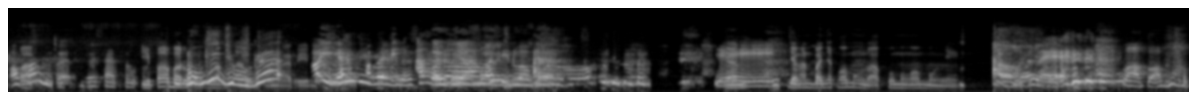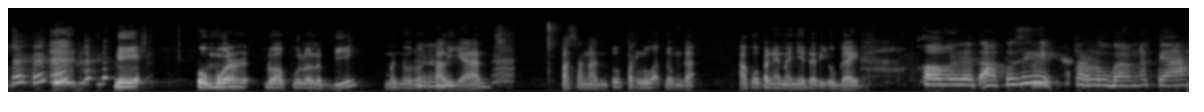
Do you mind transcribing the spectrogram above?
IPA, Opal juga 21. IPA baru Mugi juga. kemarin. Oh iya, juga oh, berarti 21. aku doang paling masih muda. 20. Yeay. Jangan banyak ngomong dong, aku mau ngomong nih. Oh, boleh. maaf maaf, maaf. Nih, umur 20 lebih menurut Mm-mm. kalian pasangan tuh perlu atau enggak? Aku pengen nanya dari Ugai. Kalau menurut aku sih perlu banget ya.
